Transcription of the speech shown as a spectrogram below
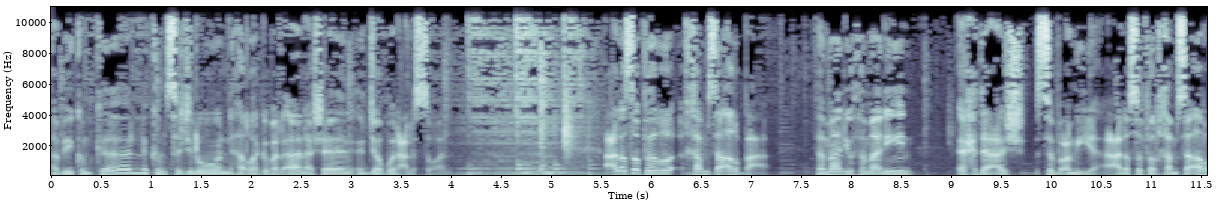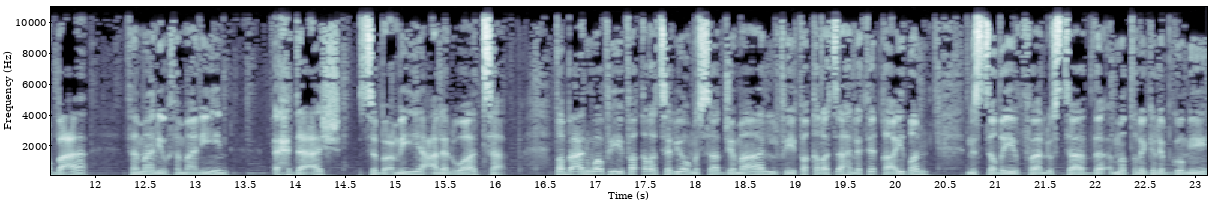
أبيكم كلكم تسجلون هالرقم الآن عشان تجاوبون على السؤال. على صفر خمسة أربعة ثمانية وثمانين عشر سبعمية. على صفر خمسة أربعة ثمانية وثمانين عشر سبعمية على الواتساب. طبعا وفي فقرة اليوم أستاذ جمال في فقرة أهل الثقة أيضا نستضيف الأستاذ مطلق البقومي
